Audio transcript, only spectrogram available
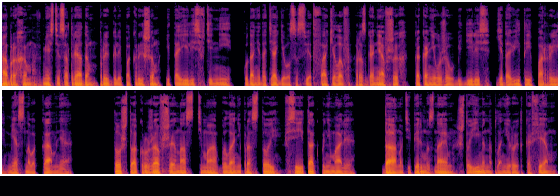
Абрахам вместе с отрядом прыгали по крышам и таились в тени, куда не дотягивался свет факелов, разгонявших, как они уже убедились, ядовитые пары местного камня. То, что окружавшая нас тьма была непростой, все и так понимали. Да, но теперь мы знаем, что именно планирует Кафем.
